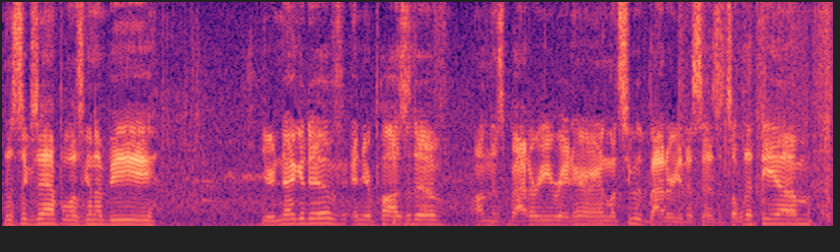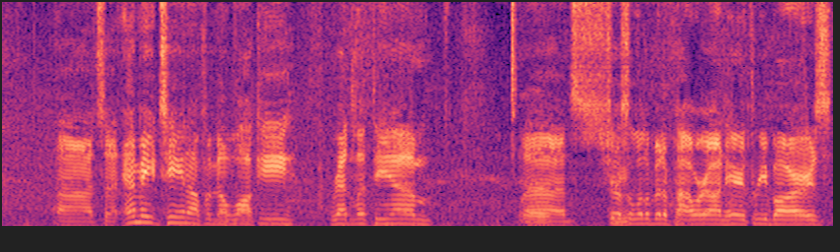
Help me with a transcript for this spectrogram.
This example is going to be your negative and your positive on this battery right here. And let's see what battery this is. It's a lithium. Uh, it's a M18 off of Milwaukee, red lithium. Uh, it shows a little bit of power on here, three bars.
